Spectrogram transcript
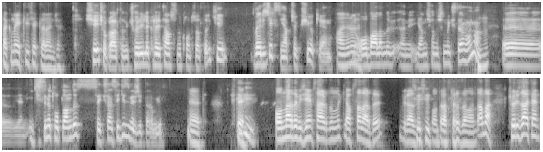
takıma ekleyecekler anca. Şey çok ağır tabii. Curry ile Clay Thompson'ın kontratları ki vereceksin. Yapacak bir şey yok yani. Aynen öyle. O bağlamda hani yanlış anlaşılmak istemem ama hı hı. E, yani ikisine toplamda 88 verecekler bu yıl. Evet. İşte onlar da bir James Harden'lık yapsalardı biraz kontratları zamanında ama Curry zaten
